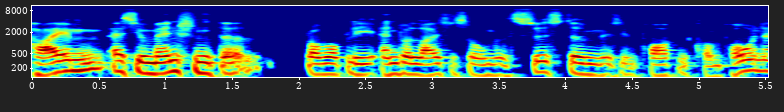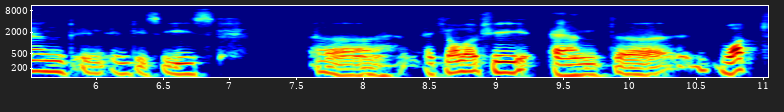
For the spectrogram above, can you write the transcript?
time, as you mentioned, the probably endolysosomal system is important component in, in disease etiology. And what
